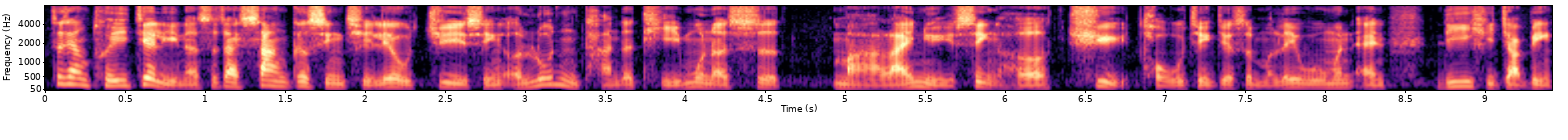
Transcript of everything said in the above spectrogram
这项推介礼呢是在上个星期六举行，而论坛的题目呢是。马来女性和去头巾，就是 Malay woman and the hijabing。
